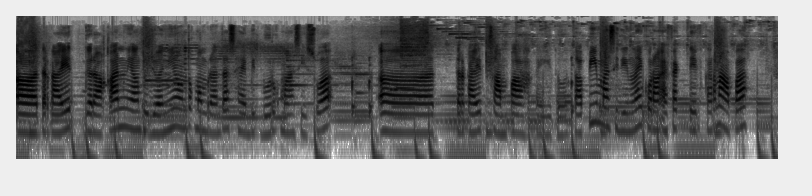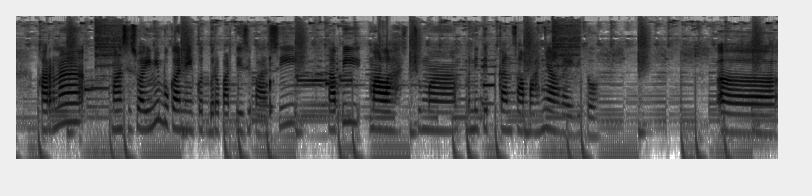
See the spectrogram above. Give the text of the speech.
uh, terkait gerakan yang tujuannya untuk memberantas habit buruk mahasiswa uh, terkait sampah kayak gitu. Tapi masih dinilai kurang efektif. Karena apa? Karena mahasiswa ini bukannya ikut berpartisipasi tapi malah cuma menitipkan sampahnya kayak gitu. Uh,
